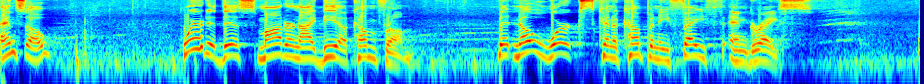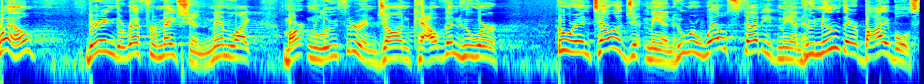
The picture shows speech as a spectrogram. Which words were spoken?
And so, where did this modern idea come from? That no works can accompany faith and grace. Well, during the Reformation, men like Martin Luther and John Calvin, who were who were intelligent men, who were well studied men, who knew their Bibles.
